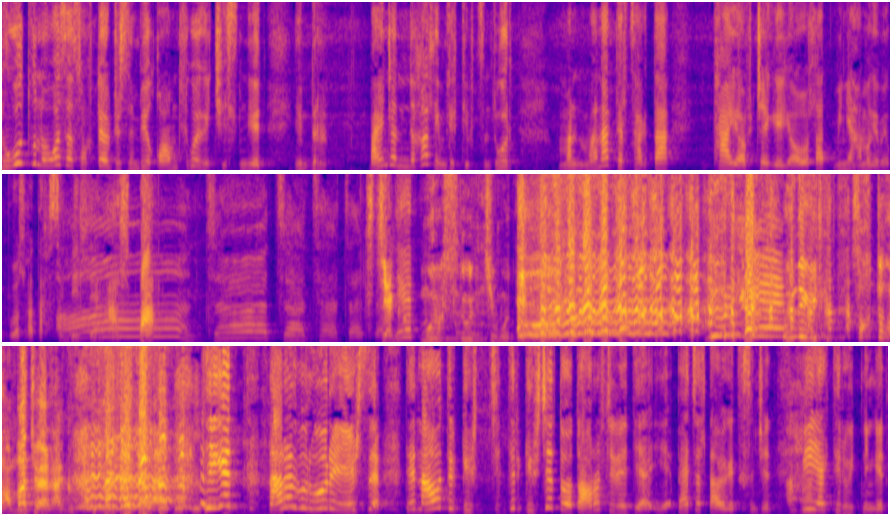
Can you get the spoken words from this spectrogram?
Нөгөөдг нь угаасаа согтоо явж исэн би гомдлгүй гэж хэлсэн. Тэгээд юм тэр баян жандынхаа л эмнэлэг твцсэн. Зүгээр манай тэр цагдаа та явжээ гэж явуулаад миний хамаг ямиг буулгаад авсан юм байлээ. Албаар. За за за за. Яг мөргсөн үн ч юм уу дөө. Үнийг хэлэхэд согтуу гамбаач байгаагүй. Тэгээд дараа нь бүр өөрөө ярьсан. Тэгээд наваа тэр гэрч тэр гэрчээ дууд оруулж ирээд байцаалт авъя гэдгсэн чинь би яг тэр үед нь ингээд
